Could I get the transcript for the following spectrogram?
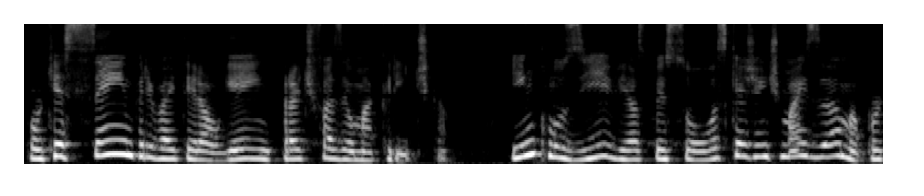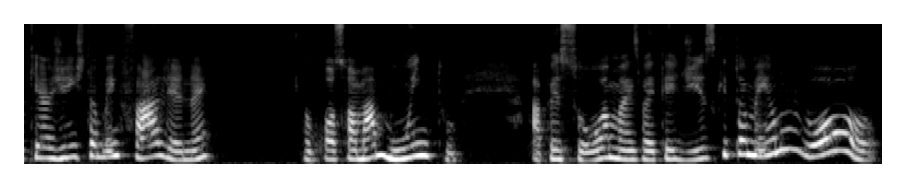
Porque sempre vai ter alguém para te fazer uma crítica. Inclusive as pessoas que a gente mais ama, porque a gente também falha, né? Eu posso amar muito a pessoa, mas vai ter dias que também eu não vou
